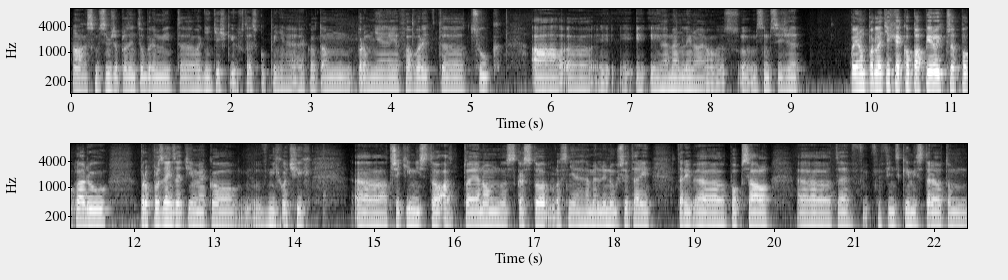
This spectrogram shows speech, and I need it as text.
A já si myslím, že Plzeň to bude mít eh, hodně těžký v té skupině. Jako tam pro mě je favorit eh, Cuk a uh, i, i, i Hemenlina. Jo. Myslím si, že jenom podle těch jako papírových předpokladů pro Plzeň zatím jako v mých očích uh, třetí místo a to je jenom skrz to vlastně Hemenlinu si tady, tady uh, popsal, uh, to je finský mistr, o tom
